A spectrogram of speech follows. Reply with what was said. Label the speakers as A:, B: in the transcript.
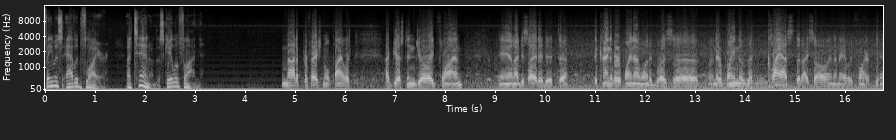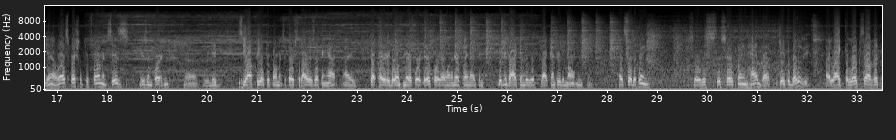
A: the world-famous Avid Flyer, a 10 on the scale of fun.
B: Not a professional pilot. I've just enjoyed flying, and I decided that uh, the kind of airplane I wanted was uh, an airplane of the class that I saw in an Avid Flyer.
C: Yeah, yeah well, special performance is is important. Uh, we need the off-field performance, of course, that I was looking at. I got tired of going from airport to airport. I want an airplane that can get me back into the back country, the mountains, and that sort of thing. So this, this airplane had that capability.
D: I liked the looks of it,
